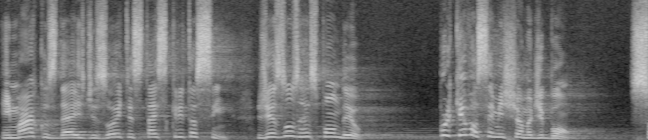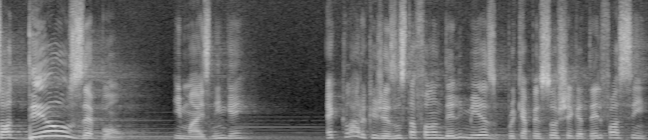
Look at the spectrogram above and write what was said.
Em Marcos 10, 18 está escrito assim: Jesus respondeu: Por que você me chama de bom? Só Deus é bom e mais ninguém. É claro que Jesus está falando dele mesmo, porque a pessoa chega até ele e fala assim:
